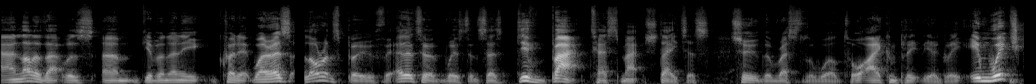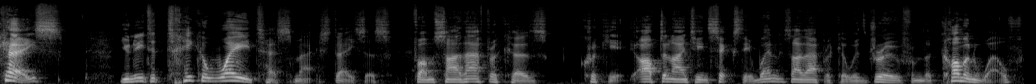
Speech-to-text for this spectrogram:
And none of that was um, given any credit. Whereas Lawrence Booth, the editor of Wisden, says give back Test match status to the rest of the world tour. I completely agree. In which case, you need to take away Test match status from South Africa's cricket after 1960, when South Africa withdrew from the Commonwealth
